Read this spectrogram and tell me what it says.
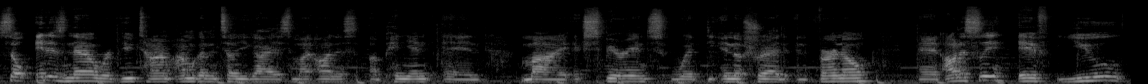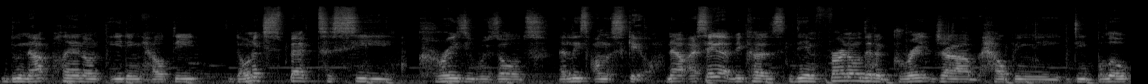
So it is now review time. I'm gonna tell you guys my honest opinion and my experience with the InnoShred Inferno. And honestly, if you do not plan on eating healthy, don't expect to see crazy results, at least on the scale. Now, I say that because the Inferno did a great job helping me debloat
